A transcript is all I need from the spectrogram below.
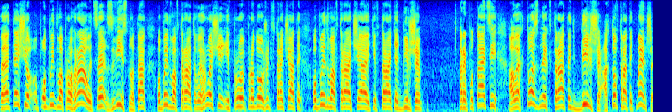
Е, Те, що обидва програли, це звісно так. Обидва втратили гроші і про- продовжують втрачати. Обидва втрачають і втратять більше. Репутації, але хто з них втратить більше, а хто втратить менше?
